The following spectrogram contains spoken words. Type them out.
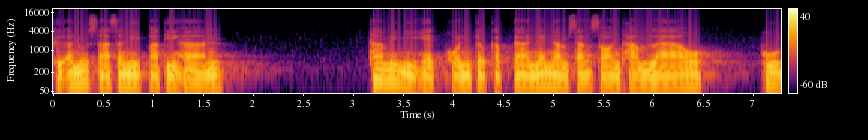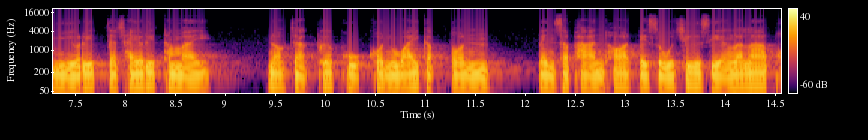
คืออนุสาสนีปาฏิหารถ้าไม่มีเหตุผลเกี่ยวกับการแนะนำสั่งสอนธรรมแล้ว ผู้มีฤทธิ์จะใช้ฤทธิ์ทำไม นอกจากเพื่อผูกคนไว้กับตน เป็นสะพานทอดไปสู่ชื่อเสียงและลาภผ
